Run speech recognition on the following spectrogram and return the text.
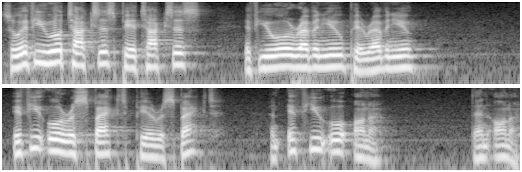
So if you owe taxes, pay taxes. If you owe revenue, pay revenue. If you owe respect, pay respect. And if you owe honor, then honor.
